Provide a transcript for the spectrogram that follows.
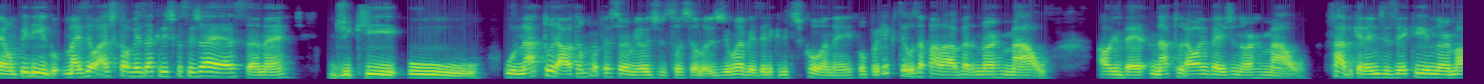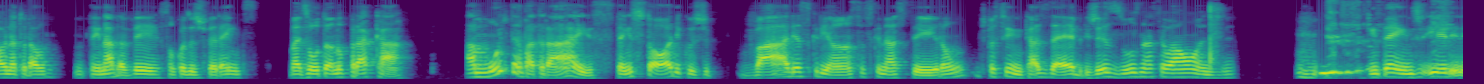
É um perigo. Mas eu acho que talvez a crítica seja essa, né? De que o, o natural. Tem um professor meu de sociologia, uma vez ele criticou, né? Ele falou: por que, que você usa a palavra normal ao invés, natural ao invés de normal? Sabe, querendo dizer que normal e natural não tem nada a ver, são coisas diferentes. Mas voltando para cá, há muito tempo atrás, tem históricos de várias crianças que nasceram, tipo assim, casebre. Jesus nasceu aonde? Entende? E ele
